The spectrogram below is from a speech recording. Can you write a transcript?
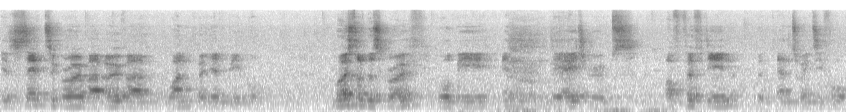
is set to grow by over 1 billion people. Most of this growth will be in the age groups of 15 and 24.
